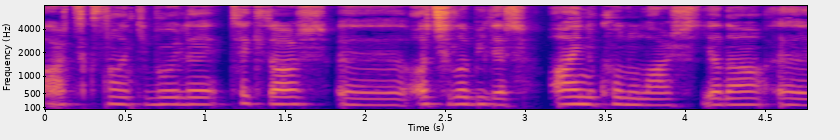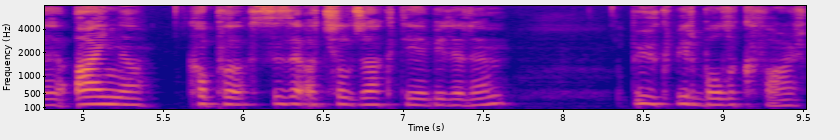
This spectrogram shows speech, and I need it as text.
artık sanki böyle tekrar e, açılabilir. Aynı konular ya da e, aynı kapı size açılacak diyebilirim. Büyük bir balık var.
